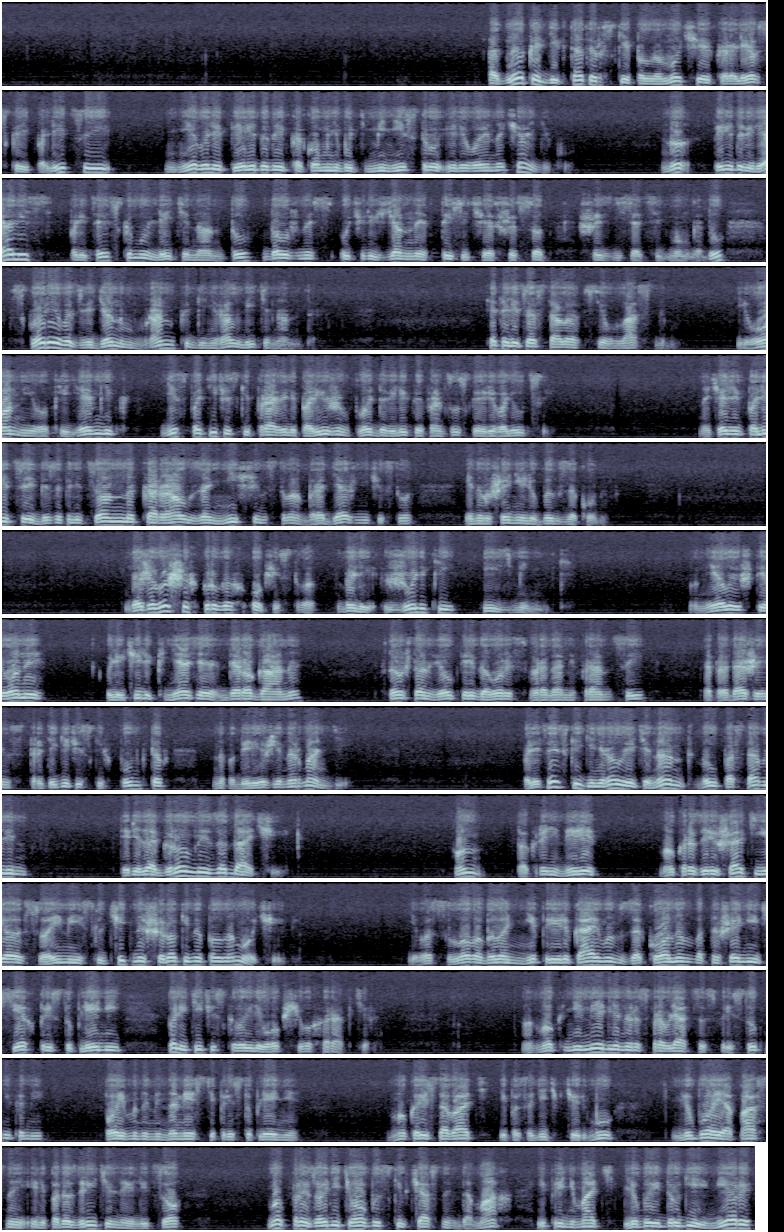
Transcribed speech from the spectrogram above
Однако диктаторские полномочия королевской полиции не были переданы какому-нибудь министру или военачальнику, но передоверялись полицейскому лейтенанту, должность, учрежденная в 1667 году, вскоре возведенным в ранг генерал-лейтенанта. Это лицо стало всевластным, и он, и его преемник деспотически правили Парижем вплоть до Великой Французской революции. Начальник полиции безапелляционно карал за нищенство, бродяжничество и нарушение любых законов. Даже в высших кругах общества были жулики и изменники. Умелые шпионы уличили князя Дерогана в том, что он вел переговоры с врагами Франции о продаже им стратегических пунктов на побережье Нормандии. Полицейский генерал-лейтенант был поставлен перед огромной задачей. Он, по крайней мере, мог разрешать ее своими исключительно широкими полномочиями. Его слово было непререкаемым законом в отношении всех преступлений политического или общего характера. Он мог немедленно расправляться с преступниками, пойманными на месте преступления, мог арестовать и посадить в тюрьму любое опасное или подозрительное лицо, мог производить обыски в частных домах и принимать любые другие меры,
